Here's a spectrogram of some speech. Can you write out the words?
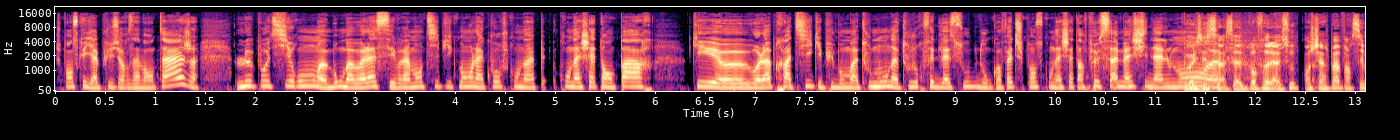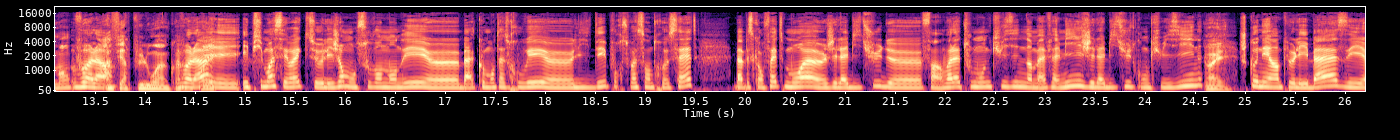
je pense qu'il y a plusieurs avantages. Le potiron, bon, bah voilà, c'est vraiment typiquement la courge qu'on achète en part qui est euh, voilà pratique et puis bon bah tout le monde a toujours fait de la soupe donc en fait je pense qu'on achète un peu ça machinalement Oui, c'est euh, ça. Ça pour faire de la soupe. On cherche pas forcément voilà à faire plus loin, quoi. voilà, Oui. et, et puis moi, c'est vrai que les gens m'ont souvent demandé euh, bah, comment tu as trouvé euh, l'idée pour 60 recettes. Bah, parce qu'en fait, moi, j'ai l'habitude, enfin voilà, tout le monde cuisine dans ma famille, j'ai l'habitude qu'on cuisine, je connais un peu les bases, et,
